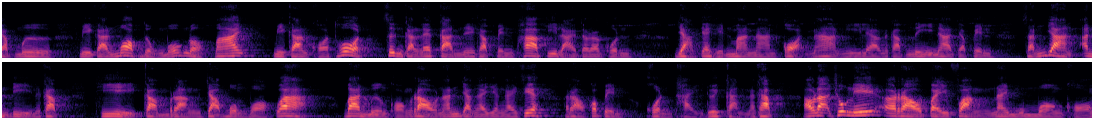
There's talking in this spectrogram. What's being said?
จับมือ มีการมอบดอกมกดอกไม้ มีการขอโทษ ซึ่งกันและกันนี่ครับเป็นภาพที่หลายต่ละคน อยากจะเห็นมานานก่อนหน้านี้แล้วนะครับ นี่น่าจะเป็นสัญญาณอันดีนะครับ ที่กำลังจะบ่งบอกว่าบ้านเมืองของเรานั้นยังไงยังไงเสียเราก็เป็นคนไทยด้วยกันนะครับ เอาละช่วงนี้เราไปฟังในมุมมองของ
